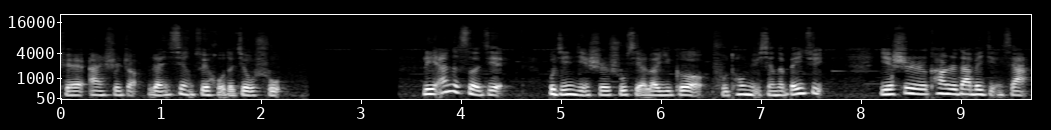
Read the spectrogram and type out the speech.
却暗示着人性最后的救赎。李安的《色戒》不仅仅是书写了一个普通女性的悲剧。也是抗日大背景下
